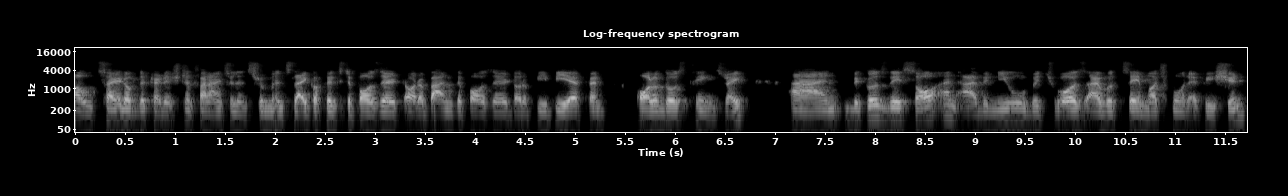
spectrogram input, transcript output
outside of the traditional financial instruments like a fixed deposit or a bank deposit or a PPF and all of those things, right? And because they saw an avenue which was, I would say, much more efficient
